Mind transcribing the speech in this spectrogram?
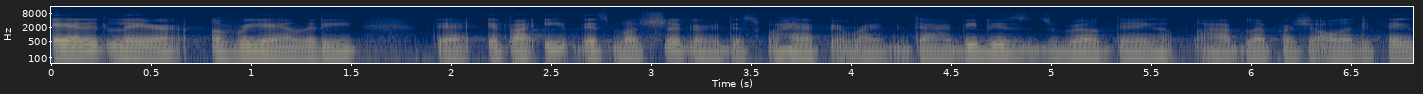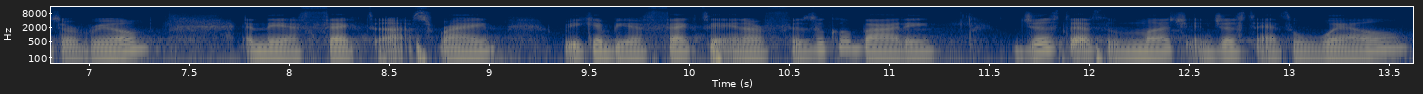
added layer of reality that if I eat this much sugar, this will happen, right? The diabetes is a real thing, high blood pressure, all of these things are real and they affect us, right? We can be affected in our physical body just as much and just as well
